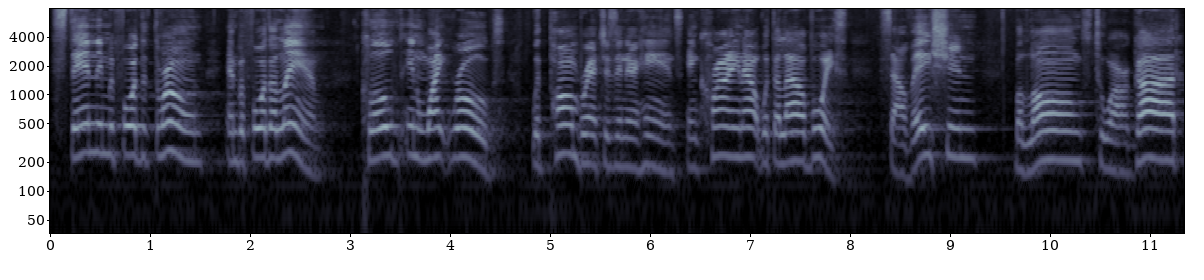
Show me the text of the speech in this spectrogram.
standing before the throne and before the Lamb, clothed in white robes, with palm branches in their hands, and crying out with a loud voice Salvation belongs to our God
